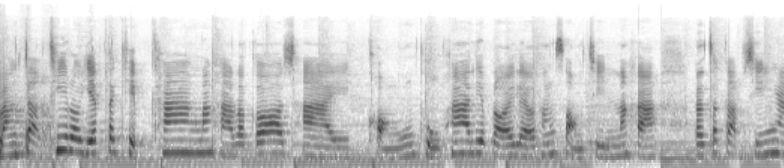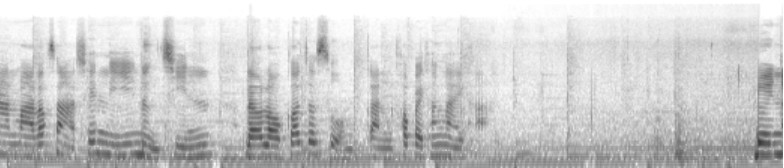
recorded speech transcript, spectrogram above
หลังจากที่เราเย็บตะเข็บข้างนะคะ แล้วก็ชายของถุงผ้าเรียบร้อยแล้วทั้ง 2 ชิ้นนะคะ เราจะกลับชิ้นงานมาลักษณะเช่นนี้ 1 ชิ้น แล้วเราก็จะสวมกันเข้าไปข้างในค่ะ โดยน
